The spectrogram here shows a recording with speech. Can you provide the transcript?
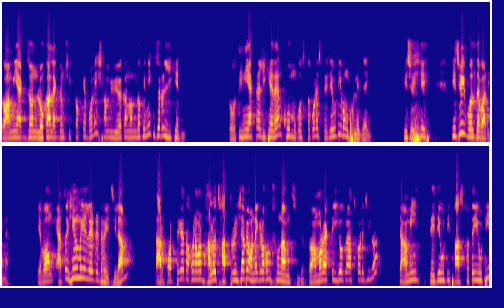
তো আমি একজন লোকাল একজন শিক্ষককে বলি, স্বামী বিবেকানন্দকে নিয়ে কিছুটা লিখে দিই। তো তিনি একটা লিখে দেন, খুব মুখস্থ করে স্টেজে উঠি এবং ভুলে যাই। কিছুই কিছুই বলতে পারি না। এবং এত হিউমিলেটেড হয়েছিলাম, তারপর থেকে তখন আমার ভালো ছাত্র হিসাবে অনেক রকম সুনাম ছিল। তো আমারও একটা ইগো কাজ করেছিল যে আমি স্টেজে উঠি ফার্স্ট হতেই উঠি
